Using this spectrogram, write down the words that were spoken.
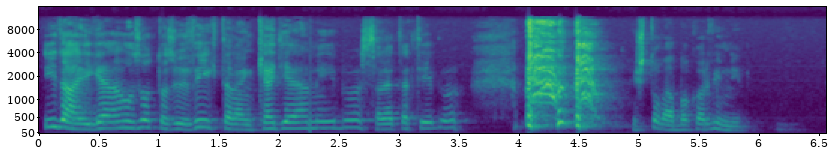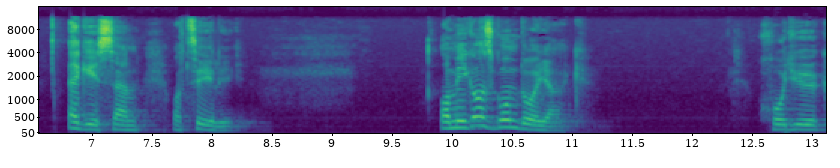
Idáig elhozott az ő végtelen kegyelméből, szeretetéből, és tovább akar vinni. Egészen a célig. Amíg azt gondolják, hogy ők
